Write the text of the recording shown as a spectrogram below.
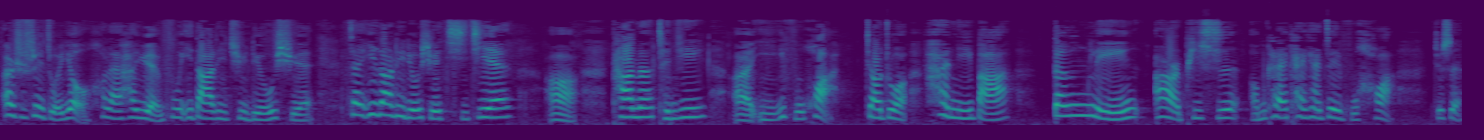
二十岁左右，后来他远赴意大利去留学，在意大利留学期间。啊，他呢曾经啊以一幅画叫做《汉尼拔登临阿尔卑斯》，我们可以来看一看这幅画，就是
